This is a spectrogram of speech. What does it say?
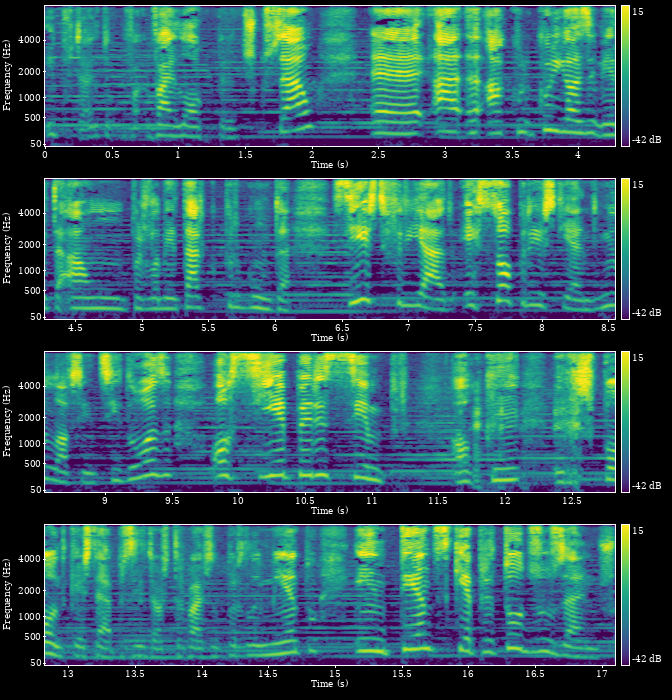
e, portanto, va- vai logo para discussão. Eh, há- há- curiosamente, há um parlamentar que pergunta se este feriado é só para este ano de 1912 ou se é para sempre. Ao que responde quem está a presidir aos trabalhos do Parlamento, entende-se que é para todos os anos.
